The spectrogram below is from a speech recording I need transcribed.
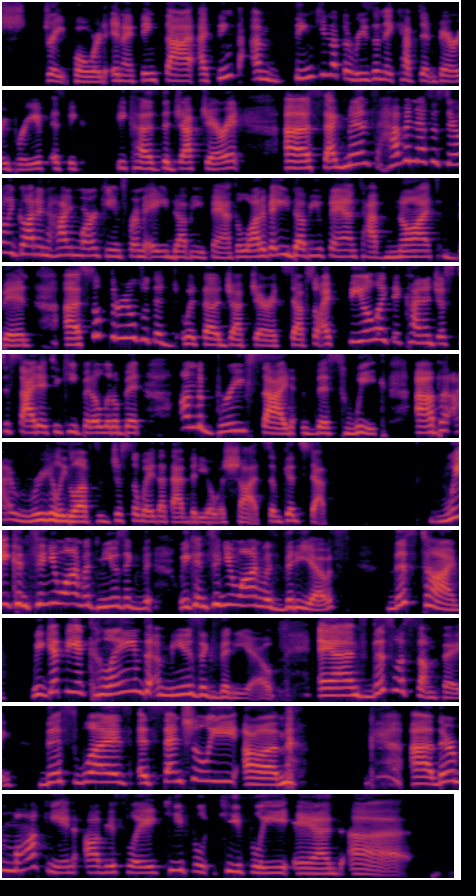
straightforward. And I think that, I think I'm thinking that the reason they kept it very brief is be- because the Jeff Jarrett uh, segments haven't necessarily gotten high markings from AEW fans. A lot of AEW fans have not been uh, so thrilled with the with the Jeff Jarrett stuff. So I feel like they kind of just decided to keep it a little bit on the brief side this week. Uh, but I really loved just the way that that video was shot. So good stuff. We continue on with music. We continue on with videos. This time we get the acclaimed music video. And this was something this was essentially um uh, they're mocking obviously Keith Keith Lee and uh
